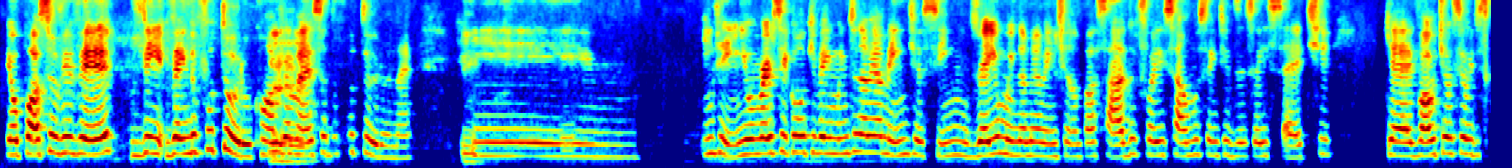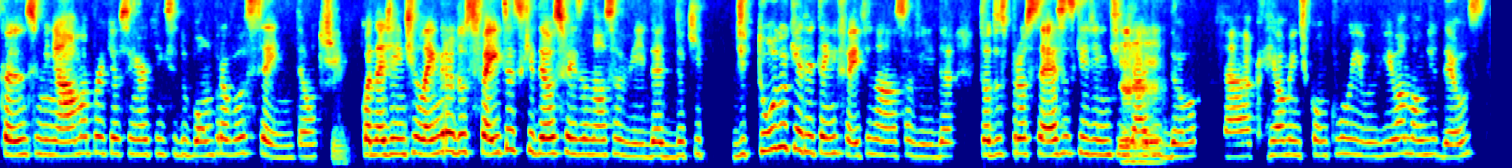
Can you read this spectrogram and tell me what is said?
eu posso viver vi, vendo o futuro, com a uhum. promessa do futuro, né? Sim. E enfim, e um versículo que vem muito na minha mente, assim, veio muito na minha mente ano passado, foi Salmo 116, 7, que é volte ao seu descanso, minha alma, porque o Senhor tem sido bom para você. Então, Sim. quando a gente lembra dos feitos que Deus fez na nossa vida, do que de tudo que ele tem feito na nossa vida, todos os processos que a gente uhum. já lidou, já realmente concluiu, viu a mão de Deus,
